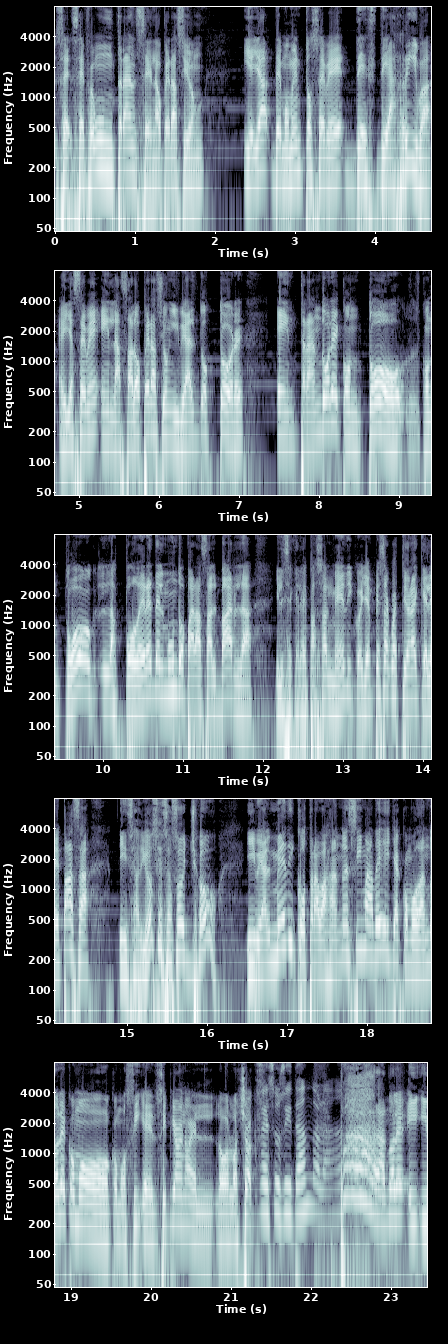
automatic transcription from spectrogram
se, se fue un trance en la operación y ella de momento se ve desde arriba, ella se ve en la sala de operación y ve al doctor entrándole con todo, con todos los poderes del mundo para salvarla. Y le dice, ¿qué le pasa al médico? Ella empieza a cuestionar, ¿qué le pasa? Y dice, adiós, esa soy yo. Y ve al médico trabajando encima de ella, como dándole como, como si, el CPR, no, el- los, los shocks. Resucitándola. ¡Pah! Dándole, y, y,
